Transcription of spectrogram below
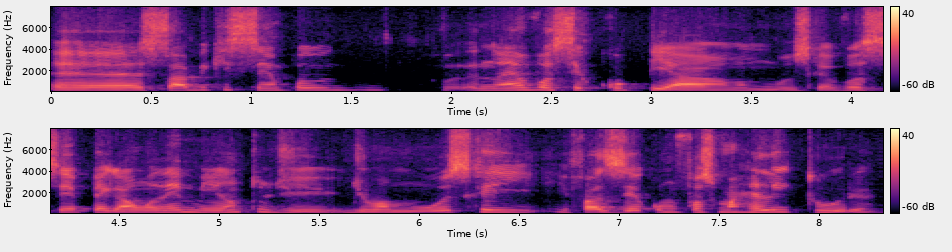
é, sabe que sample não é você copiar uma música, é você pegar um elemento de, de uma música e, e fazer como fosse uma releitura,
